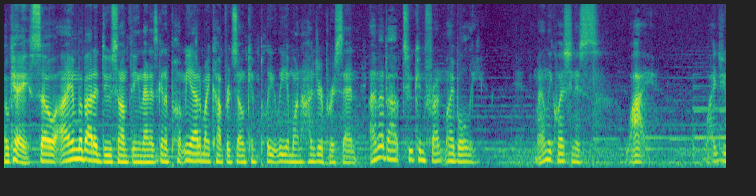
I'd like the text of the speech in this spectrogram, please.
Okay, so I am about to do something that is going to put me out of my comfort zone completely and 100%. I'm about to confront my bully. My only question is, why? Why'd you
